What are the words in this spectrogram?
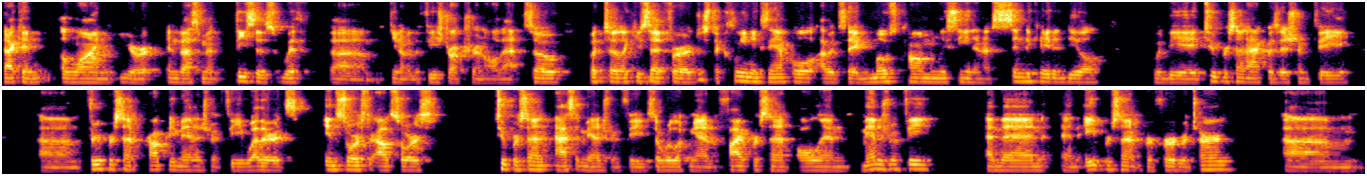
that can align your investment thesis with um, you know the fee structure and all that. So, but to like you said, for just a clean example, I would say most commonly seen in a syndicated deal would be a two percent acquisition fee, um, three um, percent property management fee, whether it's insourced or outsourced, two percent asset management fee. So we're looking at a five percent all-in management fee, and then an eight percent preferred return. Um,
